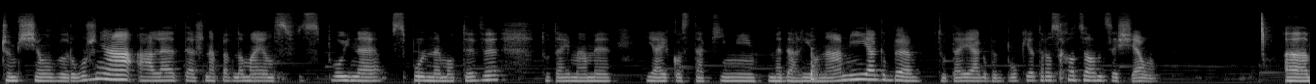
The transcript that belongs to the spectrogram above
czymś się wyróżnia, ale też na pewno mają spójne, wspólne motywy. Tutaj mamy jajko z takimi medalionami, jakby tutaj jakby bukiet rozchodzący się. E,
